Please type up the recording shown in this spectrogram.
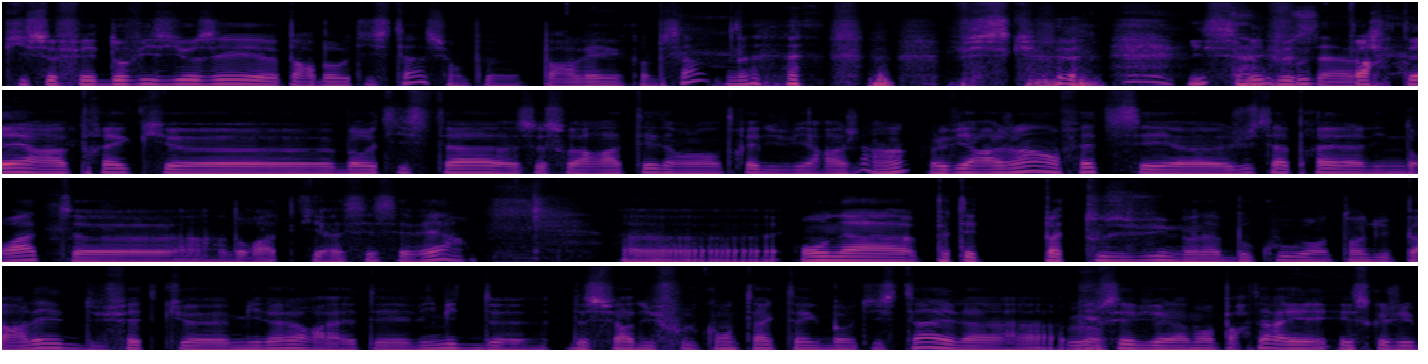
qui se fait dovisioser par Bautista, si on peut parler comme ça, puisque il se fait par terre après que Bautista se soit raté dans l'entrée du virage 1. Le virage 1, en fait, c'est juste après la ligne droite, un droite qui est assez sévère. Euh, on a peut-être pas tous vu, mais on a beaucoup entendu parler du fait que Miller a été limite de, se faire du full contact avec Bautista et l'a poussé violemment par terre. Et, ce que j'ai,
